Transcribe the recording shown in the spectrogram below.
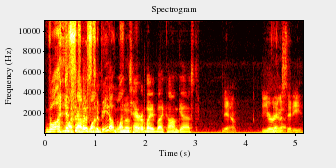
Well, it's Lock out at supposed one, to be on the one phone. terabyte by Comcast. Yeah, you're Yeah, in a city.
